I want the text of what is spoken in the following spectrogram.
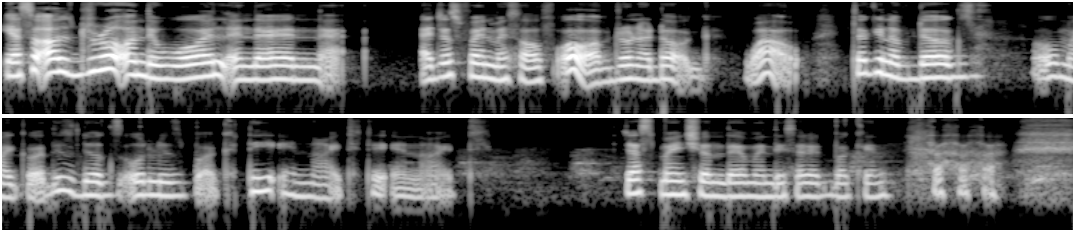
Yeah, so I'll draw on the wall and then I just find myself, oh, I've drawn a dog. Wow. Talking of dogs, oh my god, these dogs always bark day and night, day and night. Just mentioned them and they started barking.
